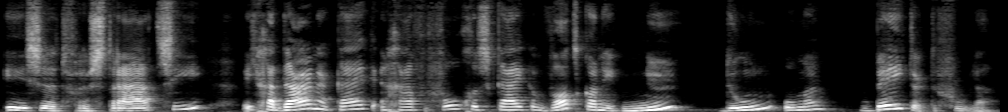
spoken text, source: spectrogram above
Is het frustratie? Weet je, ga daar naar kijken en ga vervolgens kijken, wat kan ik nu doen om me beter te voelen?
